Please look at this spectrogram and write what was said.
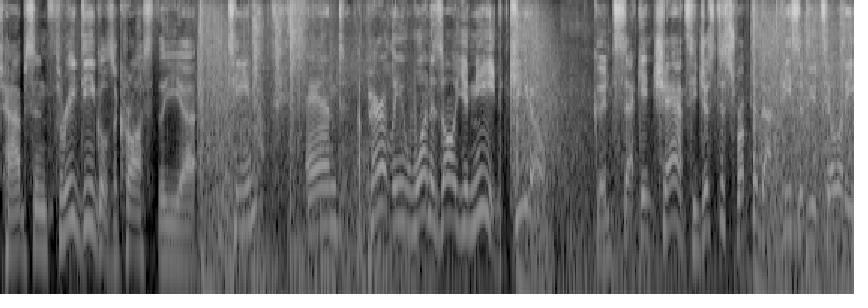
tabseN, three deagles across the uh, team, and apparently one is all you need. k1to, good second chance. He just disrupted that piece of utility.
